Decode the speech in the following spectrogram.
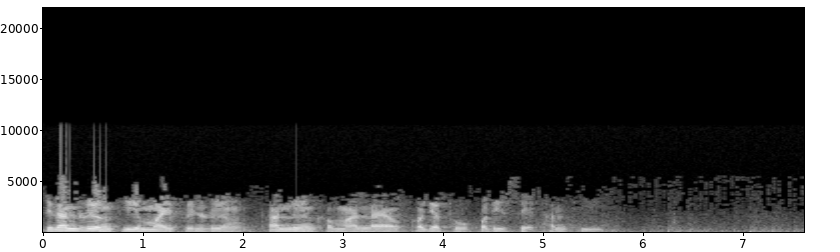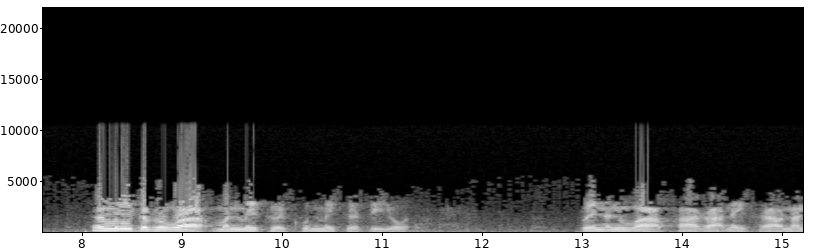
ฉะนั้นเรื่องที่ไม่เป็นเรื่องท่านเนื่องเข้ามาแล้วก็จะถูกปฏิเสธทันทีเรื่องนี้ก็เพราะว่ามันไม่เกิดคุณไม่เกิดประโยชน์ เป็นอันว่าภาระในคราวนั้น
